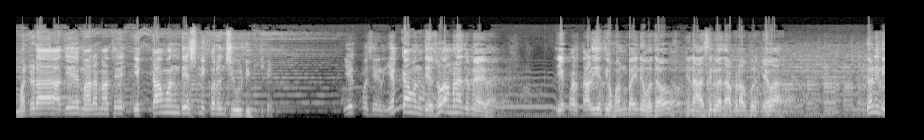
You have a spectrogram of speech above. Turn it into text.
મટડા આજે મારા માથે એકાવન દેશની કરન્સી ઉડી. એક પછી એકાવન દેશ. હો, હમણાં જ અમે આવ્યા. એકવાર તાળીએથી હોનબાઈને વધાવો. એના આશીર્વાદ આપણા ઉપર કેવા ગણીને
